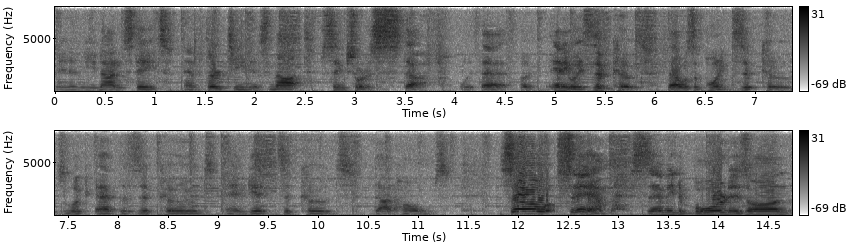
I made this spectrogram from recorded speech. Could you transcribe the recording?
in the United States, and 13 is not. Same sort of stuff with that. But anyway, zip codes. That was the point. Zip codes. Look at the zip codes and get zip codes homes. So, Sam, Sammy DeBord is on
